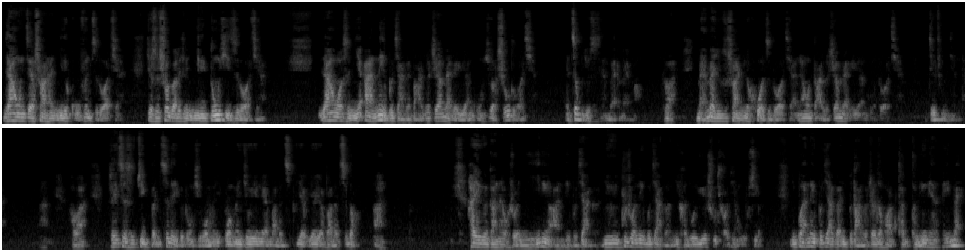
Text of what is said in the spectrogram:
然后你再算算你的股份值多少钱，就是说白了，就是你的东西值多少钱。然后是你按内部价格打个折卖给员工，需要收多少钱？这不就是在买卖吗？是吧？买卖就是算你的货值多少钱，然后打个折卖给员工多少钱，就这么简单，啊，好吧？所以这是最本质的一个东西，我们我们就应该把它要要要把它知道啊。还有一个，刚才我说你一定要按内部价格，因为不说内部价格，你很多约束条件无效。你不按内部价格，你不打个折的话，他他明天可以卖，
